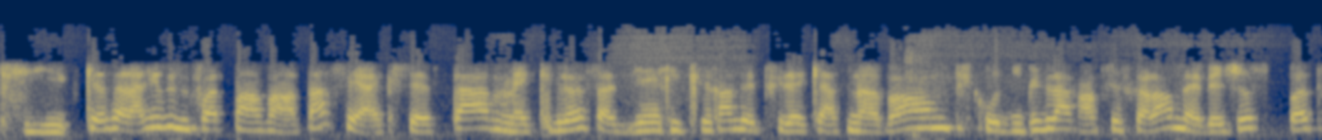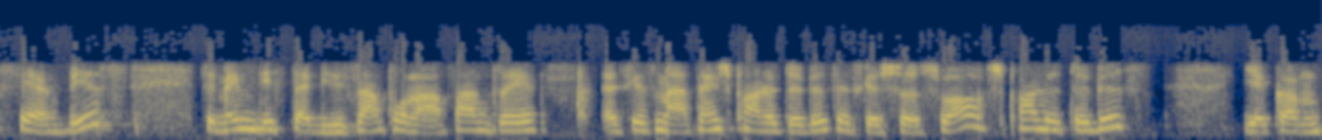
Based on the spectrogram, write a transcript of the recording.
Puis que ça arrive une fois de temps en temps, c'est acceptable, mais que là, ça devient récurrent depuis le 4 novembre, puis qu'au début de la rentrée scolaire, on n'avait juste pas de service. C'est même déstabilisant pour l'enfant de dire est-ce que ce matin je prends l'autobus, est-ce que ce soir je prends l'autobus? Il y a comme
